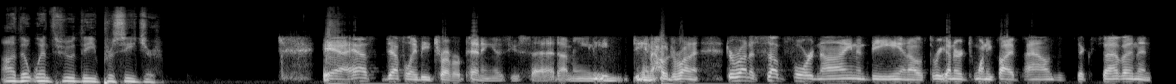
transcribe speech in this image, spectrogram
that went through the procedure? Yeah, it has to definitely be Trevor Penning, as you said. I mean, he, you know, to run a to run a sub four nine and be, you know, three hundred twenty five pounds and six seven, and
